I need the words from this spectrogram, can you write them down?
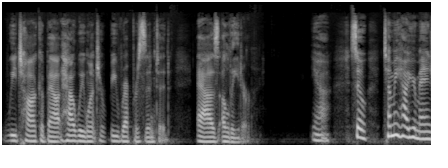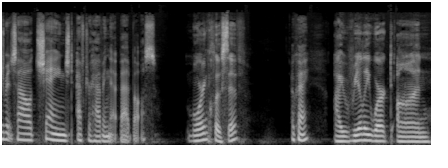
we talk about how we want to be represented as a leader. Yeah. So tell me how your management style changed after having that bad boss. More inclusive, Okay. I really worked on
